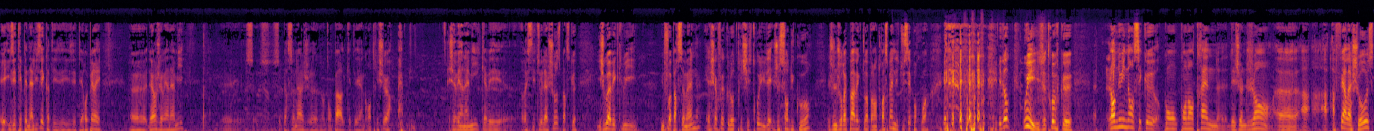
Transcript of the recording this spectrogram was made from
Et ils étaient pénalisés quand ils, étaient repérés. Euh, D'ailleurs, j'avais un ami, euh, ce, ce personnage dont on parle, qui était un grand tricheur. J'avais un ami qui avait euh, restitué la chose parce que il jouait avec lui une fois par semaine, et à chaque fois que l'autre trichait trop, il lui disait Je sors du cours, je ne jouerai pas avec toi pendant trois semaines, et tu sais pourquoi. et donc, oui, je trouve que l'ennui, non, c'est que qu'on entraîne des jeunes gens euh, à, faire la chose.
